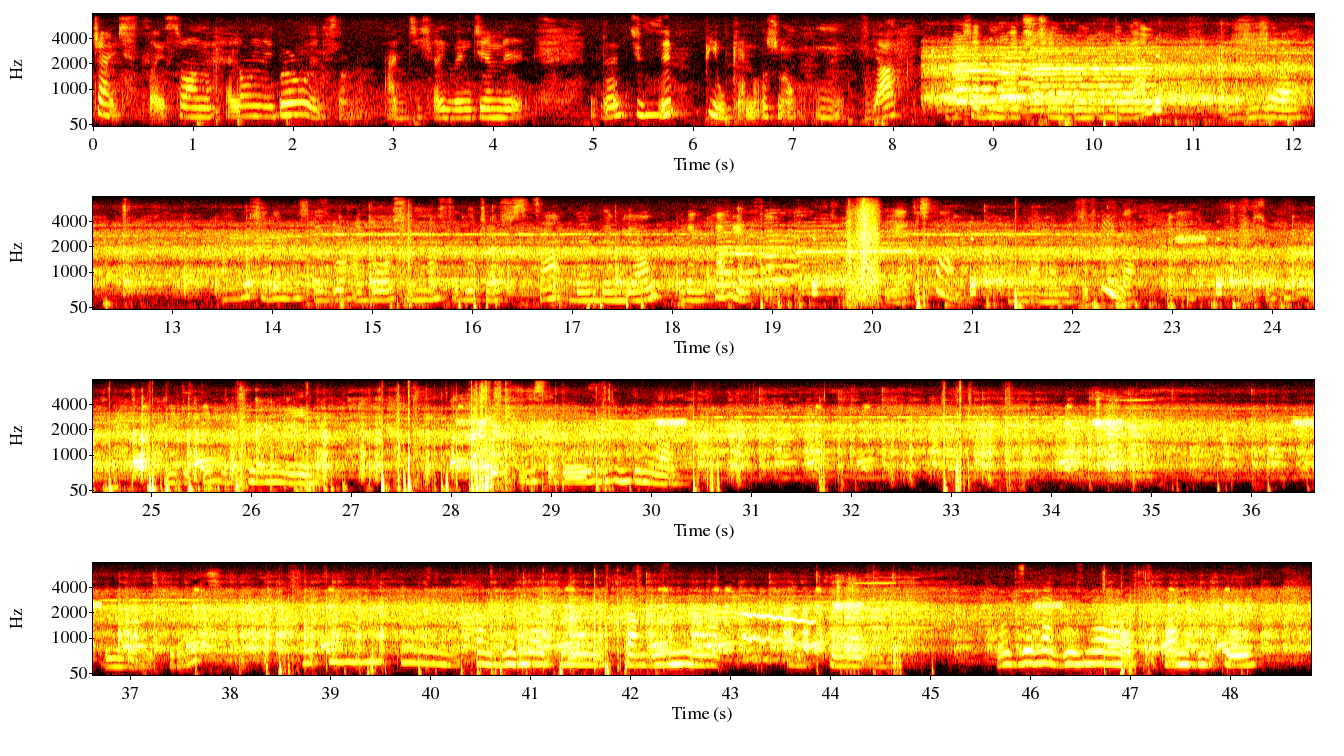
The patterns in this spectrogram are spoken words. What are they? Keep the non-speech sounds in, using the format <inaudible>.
Cześć, z tej strony Hello Neighbor Wilson, a dzisiaj będziemy grać w piłkę nożną i jak w poprzednim odcinku mówiłam, że albo 17 albo 18 czerwca będę miał rękawice. Ja dostałam, bo mama mi kupiła. No do tego 15 Chodzę na gówno, tam dupy,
